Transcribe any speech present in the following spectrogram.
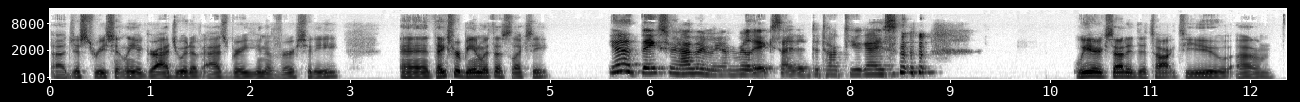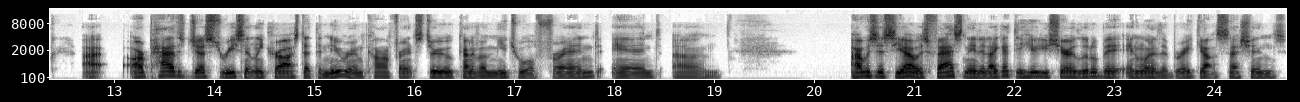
uh, just recently a graduate of Asbury University. And thanks for being with us, Lexi. Yeah, thanks for having me. I'm really excited to talk to you guys. we are excited to talk to you. Um, I, our paths just recently crossed at the New Room conference through kind of a mutual friend, and um, I was just yeah, I was fascinated. I got to hear you share a little bit in one of the breakout sessions,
